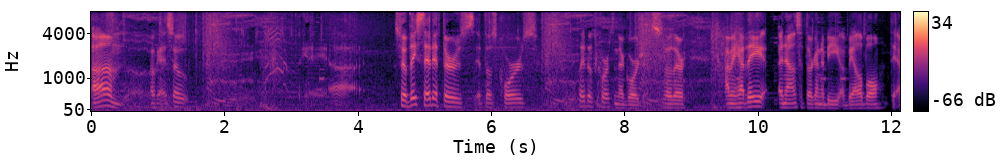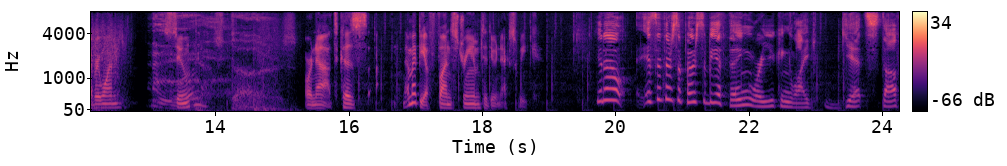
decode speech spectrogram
Um. Okay, so. Okay. Uh, so have they said if there's if those cores play those cores and they're gorgeous? So they're, I mean, have they announced if they're going to be available to everyone soon or not? Because that might be a fun stream to do next week. You know, isn't there supposed to be a thing where you can like get stuff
